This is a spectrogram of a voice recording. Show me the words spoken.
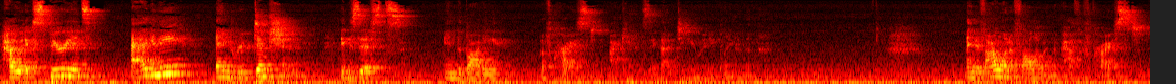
how to experience agony and redemption exists in the body of Christ. I can't say that to you any plainer than that. And if I want to follow in the path of Christ,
